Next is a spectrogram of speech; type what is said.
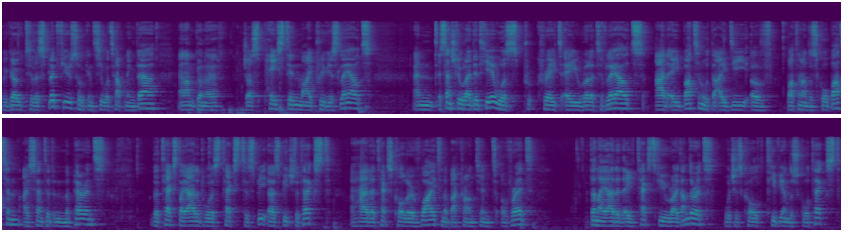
We go to the split view so we can see what's happening there. And I'm gonna just paste in my previous layout. And essentially what I did here was create a relative layout, add a button with the ID of button underscore button. I sent it in the parent. The text I added was text to spe uh, speech to text. I had a text color of white and a background tint of red. Then I added a text view right under it, which is called TV underscore text,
